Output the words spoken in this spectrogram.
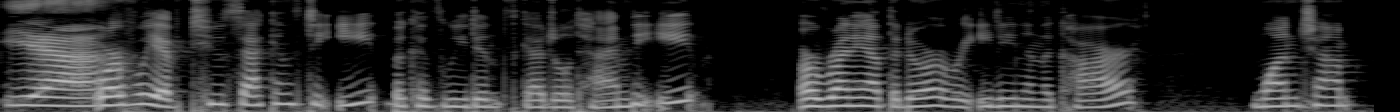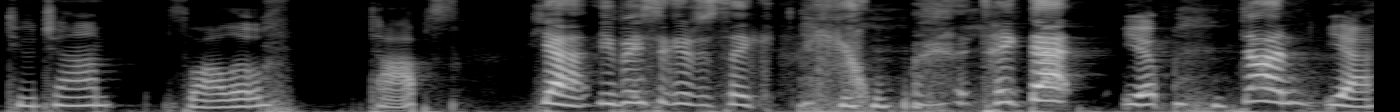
Yeah. Or if we have two seconds to eat because we didn't schedule time to eat, or running out the door, we're eating in the car, one chomp, two chomp, swallow, tops. yeah. You basically just like take that. Yep. Done. Yeah.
